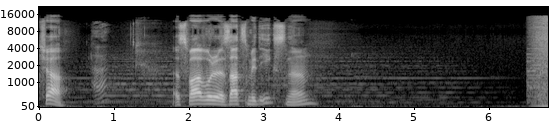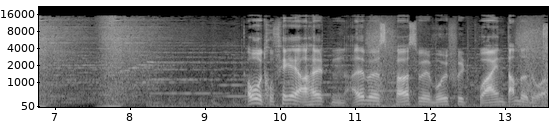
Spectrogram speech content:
Tja. Das war wohl der Satz mit X, ne? Oh, Trophäe erhalten. Albus Percival Wolfried Brian Dumbledore.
